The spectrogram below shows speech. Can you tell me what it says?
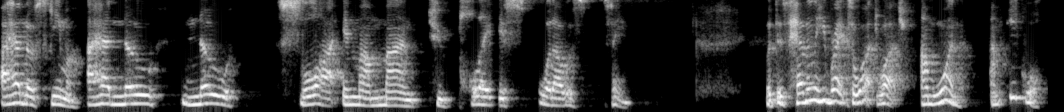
I had no schema. I had no no slot in my mind to place what I was seeing. But this heavenly Hebraic, so watch, watch. I'm one, I'm equal.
